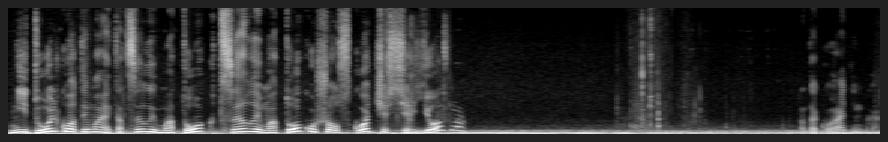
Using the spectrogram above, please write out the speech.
Не только отымает, а целый моток. Целый моток ушел скотча. Серьезно? Надо аккуратненько.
